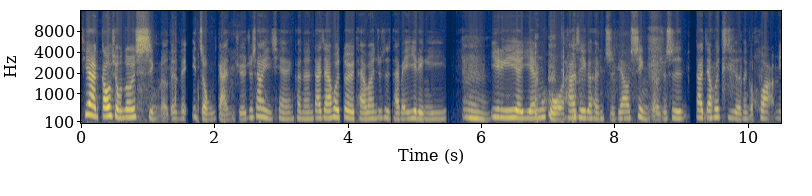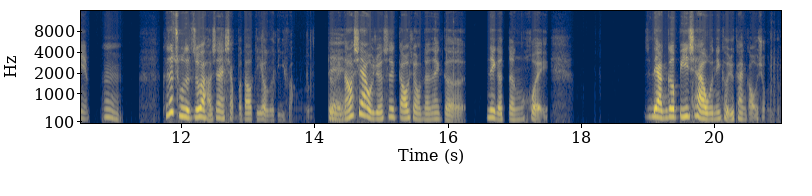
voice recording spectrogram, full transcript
天啊，高雄终于醒了的那一种感觉，就像以前可能大家会对于台湾就是台北一零一嗯。一零一的烟火，它是一个很指标性的，就是大家会记得那个画面。嗯可是除此之外，好像也想不到第二个地方了。对，对然后现在我觉得是高雄的那个那个灯会，两个比起来，我宁可去看高雄的。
